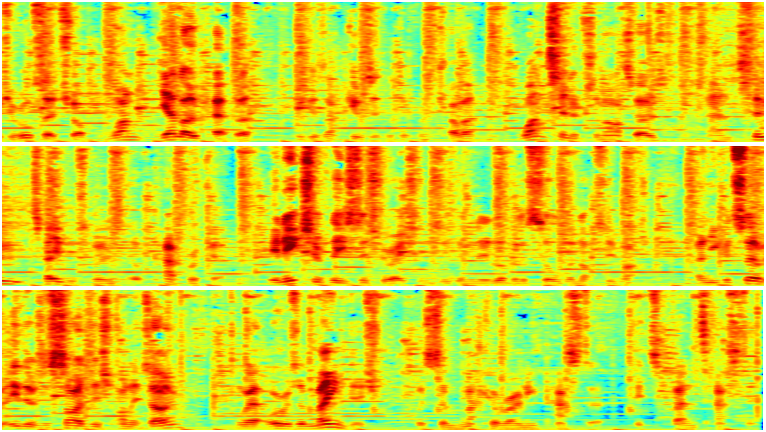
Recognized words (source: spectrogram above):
which are also chopped, one yellow pepper, because that gives it the different colour, one tin of tomatoes, and two tablespoons of paprika. In each of these situations, you're going to need a little bit of salt, but not too much. And you can serve it either as a side dish on its own, or as a main dish with some macaroni pasta. It's fantastic.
